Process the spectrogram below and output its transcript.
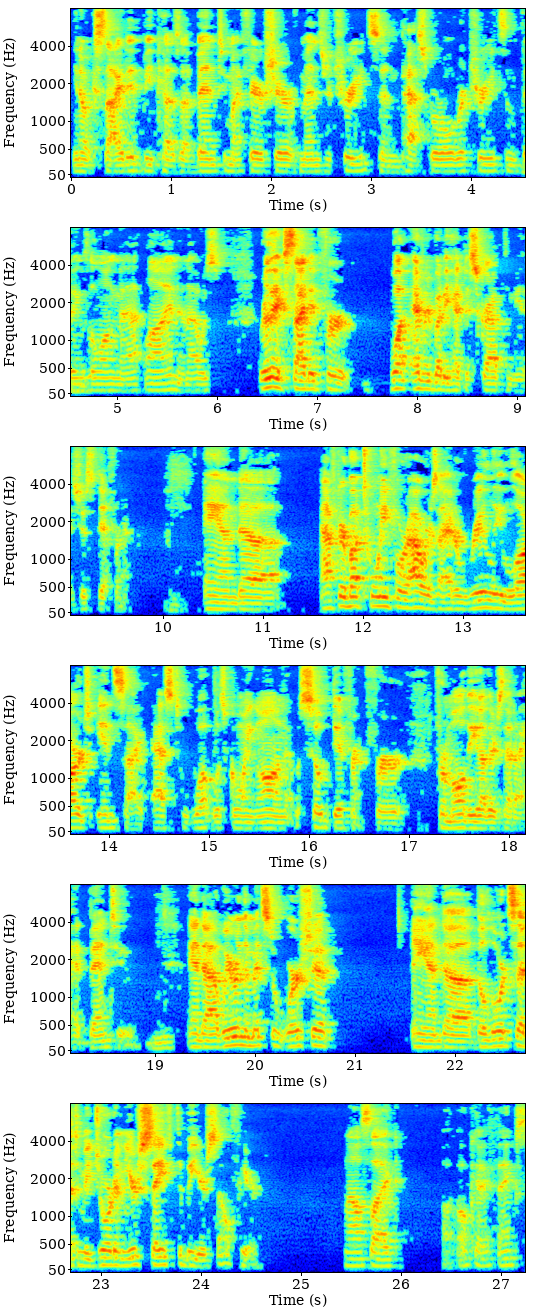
you know excited because I've been to my fair share of men's retreats and pastoral retreats and things along that line, and I was really excited for what everybody had described to me as just different. And uh, after about 24 hours, I had a really large insight as to what was going on that was so different for from all the others that I had been to. Mhm. And uh, we were in the midst of worship, and uh, the Lord said to me, "Jordan, you're safe to be yourself here." And I was like, "Uh, "Okay, thanks,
